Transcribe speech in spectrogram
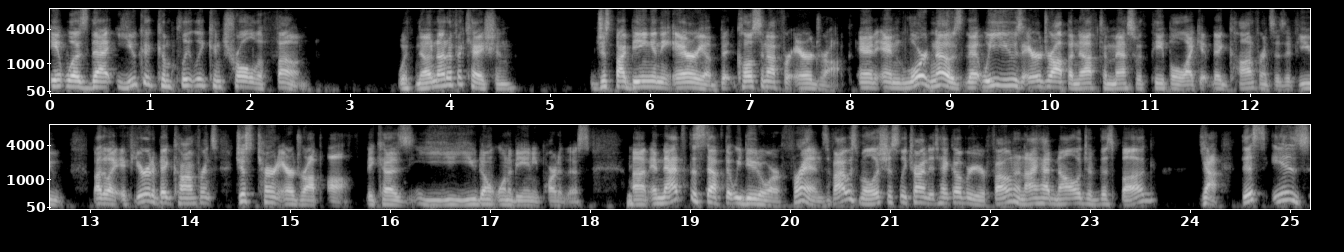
It was that you could completely control the phone with no notification, just by being in the area but close enough for airdrop. And and lord knows that we use airdrop enough to mess with people like at big conferences. If you by the way if you're at a big conference just turn airdrop off because you, you don't want to be any part of this. Um, and that's the stuff that we do to our friends. If i was maliciously trying to take over your phone and i had knowledge of this bug yeah this is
